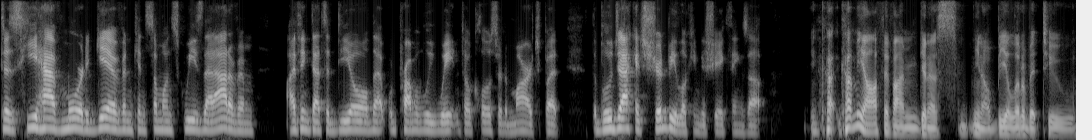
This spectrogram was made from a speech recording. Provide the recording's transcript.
does he have more to give and can someone squeeze that out of him? I think that's a deal that would probably wait until closer to March, but the Blue Jackets should be looking to shake things up. Cut, cut me off if I'm gonna, you know, be a little bit too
